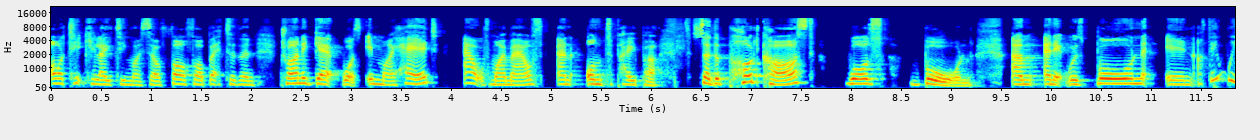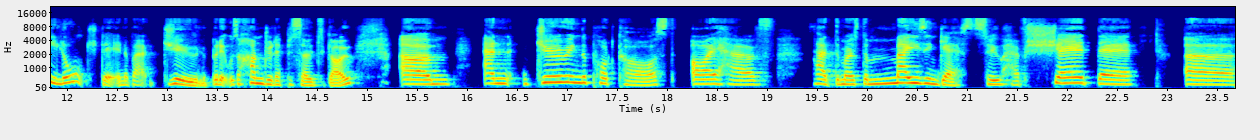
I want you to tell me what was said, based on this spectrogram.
articulating myself far, far better than trying to get what's in my head out of my mouth and onto paper. So the podcast was born. Um, and it was born in, I think we launched it in about June, but it was 100 episodes ago. Um, and during the podcast, I have had the most amazing guests who have shared their uh,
